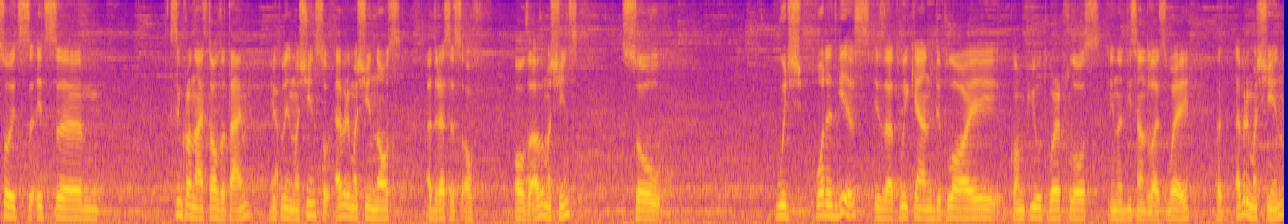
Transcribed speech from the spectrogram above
so it's it's um, synchronized all the time between machines, so every machine knows addresses of all the other machines. So which what it gives is that we can deploy compute workflows in a decentralized way that every machine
